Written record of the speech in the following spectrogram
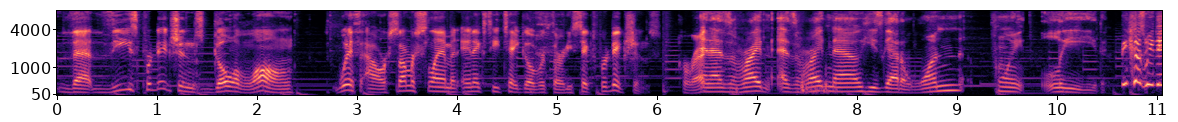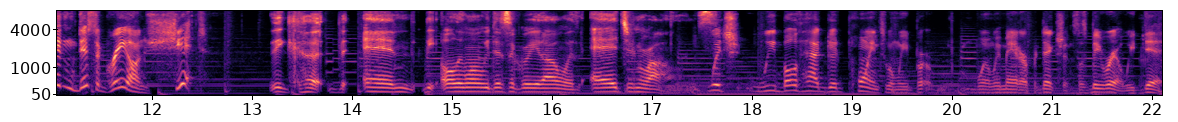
that these predictions go along with our SummerSlam and NXT Takeover 36 predictions, correct? And as of right as of right now, he's got a one point lead. because we didn't disagree on shit. Because and the only one we disagreed on was Edge and Rollins. Which we both had good points when we when we made our predictions. Let's be real, we did.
